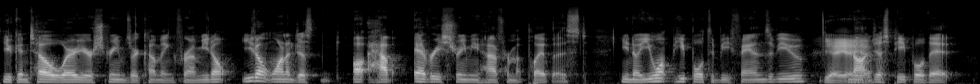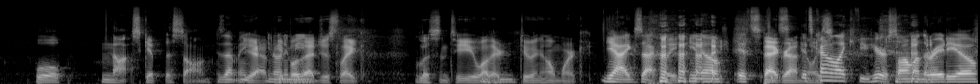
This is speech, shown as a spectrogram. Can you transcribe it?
you can tell where your streams are coming from. You don't you don't want to just uh, have every stream you have from a playlist. You know, you want people to be fans of you, Yeah, yeah, not yeah. just people that will not skip the song. Does that make Yeah, you know people what I mean? that just like listen to you while they're mm-hmm. doing homework. Yeah, exactly. You know, it's Background It's, it's kind of like if you hear a song on the radio,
